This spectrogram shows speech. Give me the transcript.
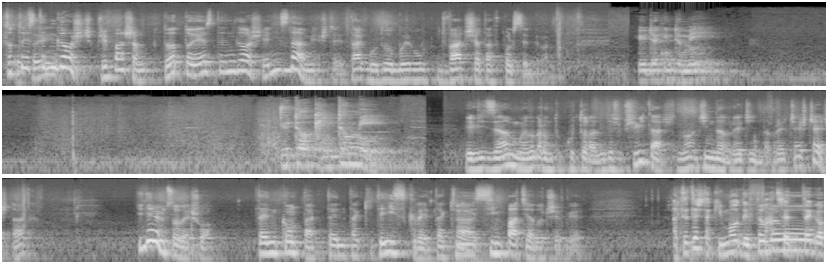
kto to jest to ten jest? gość? Przepraszam, kto to jest ten gość? Ja nie znam jeszcze, tak? Bo to był dwa, trzy lata w Polsce byłem. You talking to me? You talking to me? I widzę, mówię, dobra, no to kultura, idę się przywitać. No, dzień dobry, dzień dobry, cześć, cześć, tak? I nie wiem, co weszło. Ten kontakt, ten taki, te iskry, taki Tak. sympatia do ciebie. A ty też taki młody To facet było- tego.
